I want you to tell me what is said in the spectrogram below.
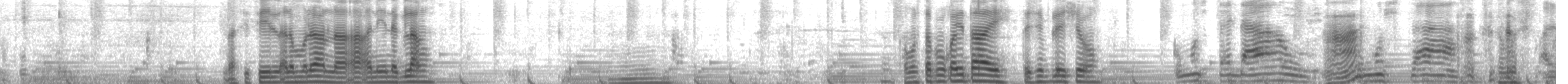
ako. nasisil, alam mo lang, naaaninag lang. Mm. Kamusta po kayo, Tay? Tay Simplesio. Kumusta daw? Ha? Kumusta? Kamusta? Wala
